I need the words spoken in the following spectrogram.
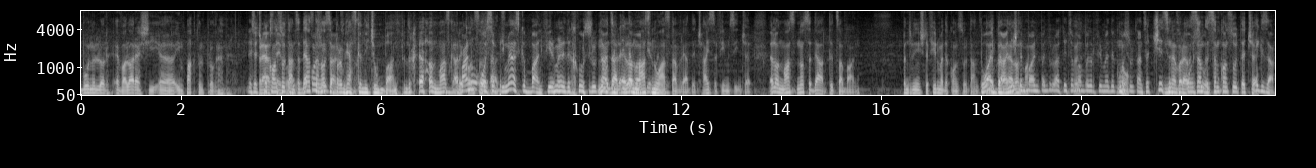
bunurilor, evaluarea și uh, impactul programelor. Despre deci pe asta e consultanță. vorba. De Pe asta nu o să consultanță. primească niciun ban, pentru că Elon Musk are Ba nu, o consultanți. să primească bani firmele de consultanță. Nu, dar câteva Elon Musk firme nu de- asta vrea, deci hai să fim sinceri. Elon Musk nu o să dea atâția bani pentru niște firme de consultanță. Tu ai pentru că dat Elon niște Musk- bani pentru atâția bani pentru firme de Nu. consultanță. Ce să Nu te vreau, să, consulte? să-mi consulte ce? Exact.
